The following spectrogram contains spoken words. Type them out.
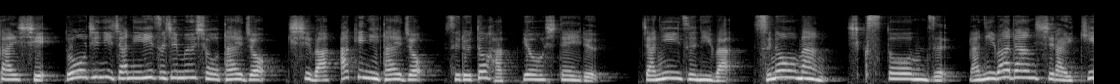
退し、同時にジャニーズ事務所を退所、岸は秋に退所すると発表している。ジャニーズには、 Snow Man、 SixTONES、なにわ男子ら勢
